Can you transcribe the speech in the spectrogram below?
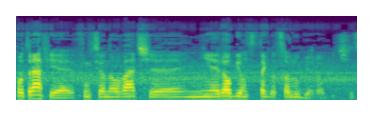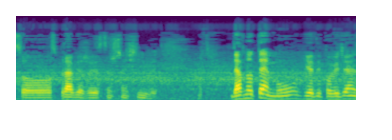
Potrafię funkcjonować e, nie robiąc tego, co lubię robić, co sprawia, że jestem szczęśliwy. Dawno temu, kiedy powiedziałem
